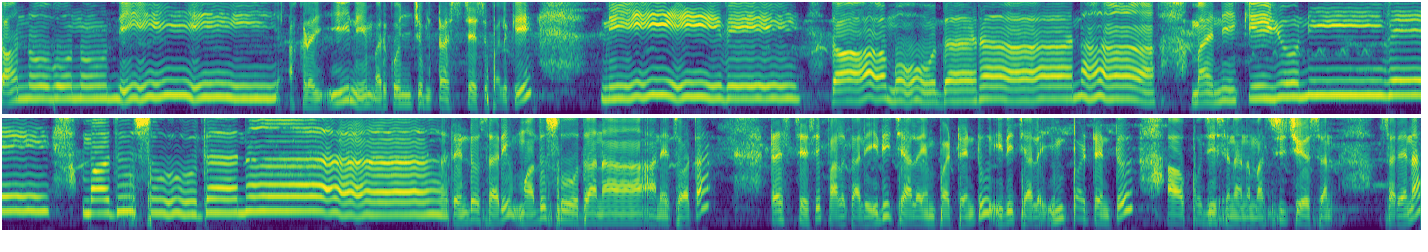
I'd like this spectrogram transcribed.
తనువును నీ అక్కడ ఈని మరి కొంచెం ట్రెస్ చేసి పలికి నీవే దామోదరానా మణికియు నీవే మధుసూదన. రెండోసారి మధుసూదన అనే చోట ట్రెస్ చేసి పలకాలి. ఇది చాలా ఇంపార్టెంట్ ఇది చాలా ఇంపార్టెంట్ పొజిషన్ అన్నమాట సిచ్యుయేషన్ సరేనా?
